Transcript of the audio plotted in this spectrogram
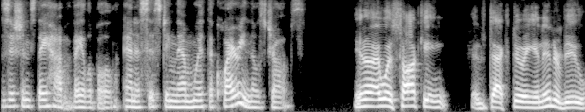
positions they have available and assisting them with acquiring those jobs. You know, I was talking, in fact, doing an interview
